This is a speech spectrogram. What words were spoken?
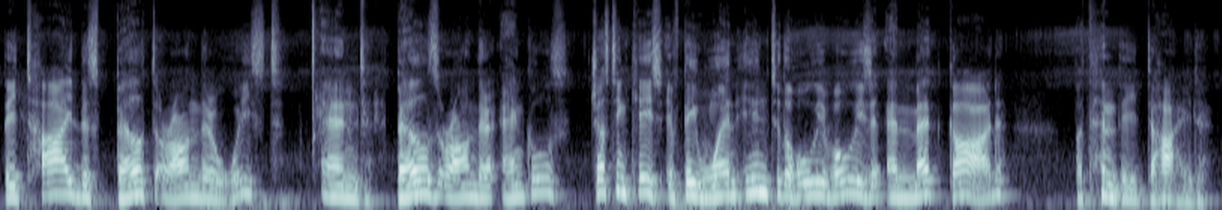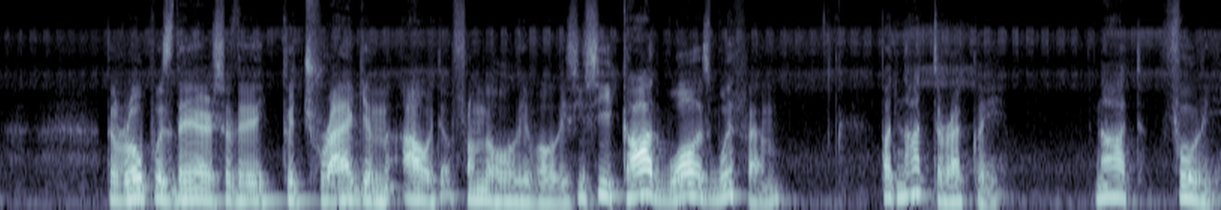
they tied this belt around their waist and bells around their ankles, just in case if they went into the Holy of Holies and met God, but then they died. The rope was there so they could drag him out from the Holy of Holies. You see, God was with them, but not directly, not fully.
